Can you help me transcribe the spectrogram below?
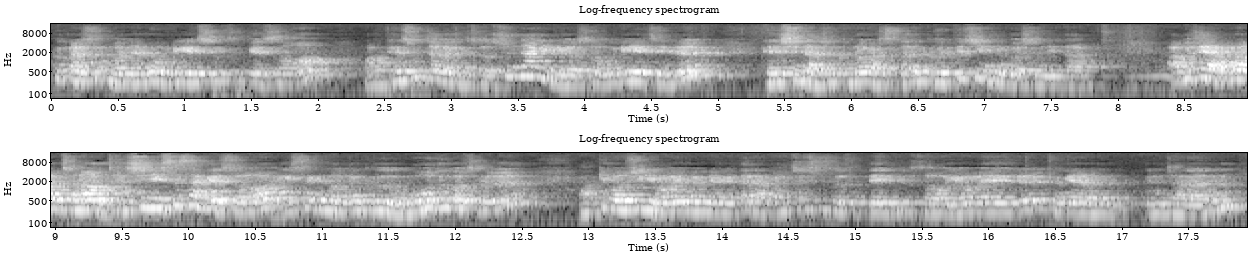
그 말씀 뭐냐면 우리 예수께서 어, 대속자가 되셔서 순양이 되어서 우리의 죄를 대신하셔 돌아가셨다는 그 뜻이 있는 것입니다. 아버지 아브라함처럼 자신이 세상에서 이 세상에 얻은 그 모든 것을 아낌없이 여호와의 명령에 따라 바치셨을 때 비로소 여호와를 경외하는 자는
